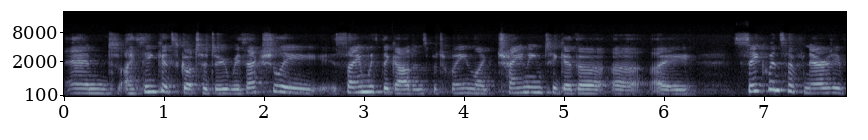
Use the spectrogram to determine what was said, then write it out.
and I think it's got to do with actually, same with the Gardens Between, like chaining together a, a sequence of narrative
